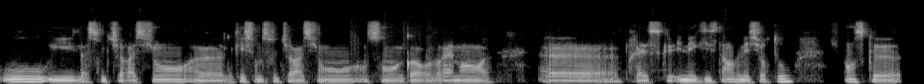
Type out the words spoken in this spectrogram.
où il- la structuration, euh, les questions de structuration sont encore vraiment euh, presque inexistantes, mais surtout, je pense que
